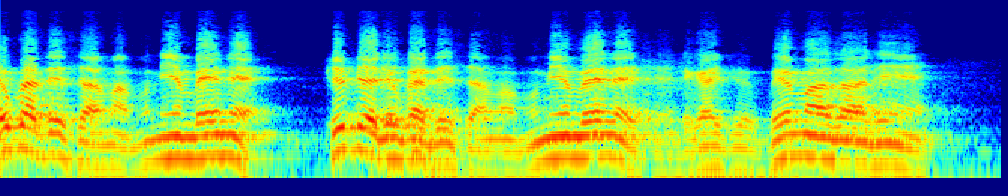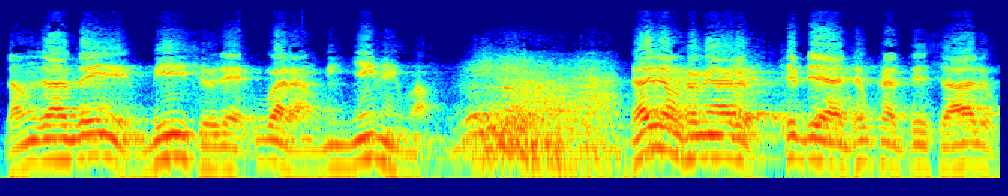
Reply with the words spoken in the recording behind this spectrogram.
ဒုက္ခသစ္စာမှမမြင်ဘဲနဲ့ ဖြစ်ပြဒုက္ခသစ္စာမှမမြင်ဘဲနဲ့ရှင်တခါကျွဘယ်မှာသာလင်းလောင်စာသိမီးဆိုတဲ့ဥပါဒံမင်းငိမ့်နိုင်ပါဒါကြောင့်ခင်ဗျားတို့ဖြစ်ပြဒုက္ခသစ္စာလို့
